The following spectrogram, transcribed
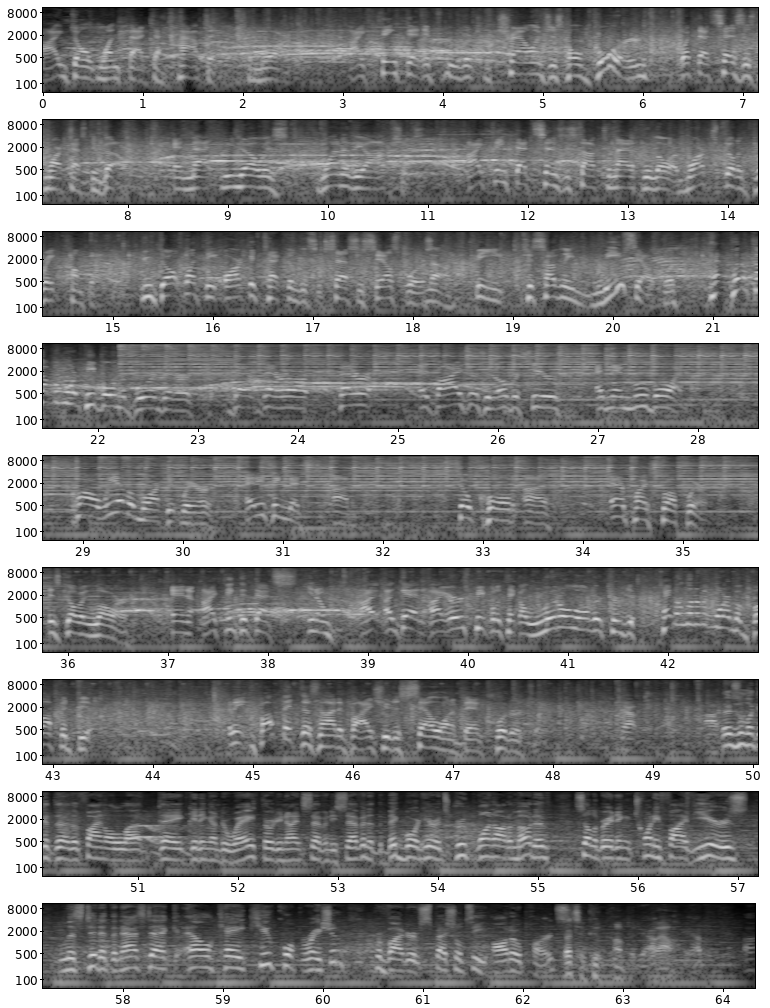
I don't want that to happen tomorrow. I think that if we were to challenge his whole board, what that says is Mark has to go. And that we know is one of the options. I think that sends the stock dramatically lower. Mark's built a great company. You don't want the architect of the success of Salesforce No. be to suddenly leave Salesforce. Put a couple more people on the board that are that, that are better advisors and overseers, and then move on. Market where anything that's uh, so-called uh, enterprise software is going lower. And I think that that's, you know, I, again, I urge people to take a little longer term view, take a little bit more of a Buffett view. I mean, Buffett does not advise you to sell on a bad quarter or two. Yeah. Uh, there's a look at the, the final uh, day getting underway, 39.77. At the big board here, it's Group 1 Automotive celebrating 25 years listed at the NASDAQ LKQ Corporation, provider of specialty auto parts. That's a good company. Wow. Yep.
